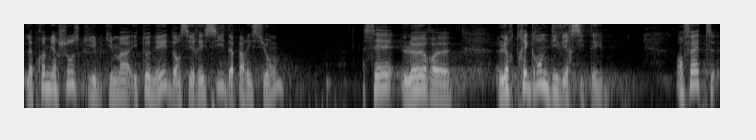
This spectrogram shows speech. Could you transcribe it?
La première chose qui, m'a étonné dans ces récits d'apparition, c'est leur, euh, très grande diversité. En fait,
